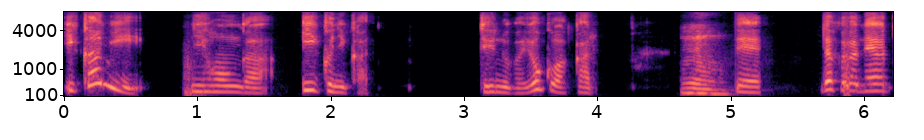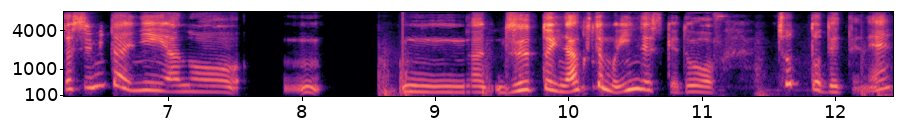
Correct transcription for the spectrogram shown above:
いかに日本がいい国かっていうのがよくわかる。うん。でだからね私みたいにあの、うんずっといなくてもいいんですけどちょっと出てね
